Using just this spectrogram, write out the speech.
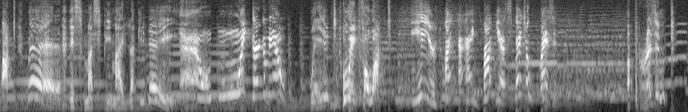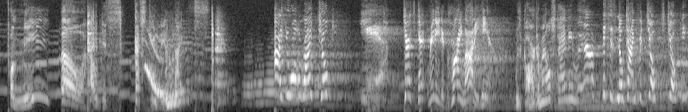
pot. Well, this must be my lucky day. Oh, wait, Gargamel. Wait, wait for what? Here, I, I, I brought you a special present. A present? For me? Oh, how disgustingly nice. Are you all right, Jokey? Yeah, just get ready to climb out of here. With Gargamel standing there? This is no time for jokes, Jokey.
